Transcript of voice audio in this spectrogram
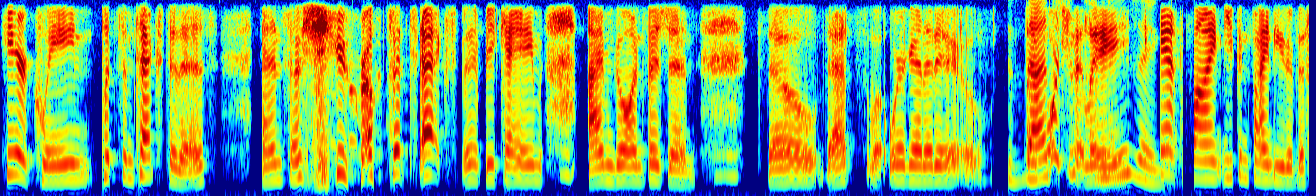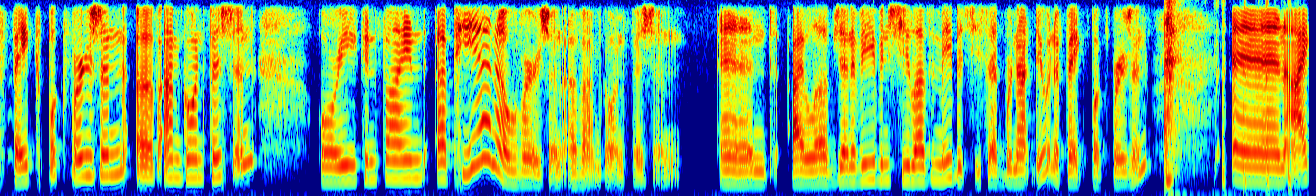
Here, Queen, put some text to this. And so she wrote the text, and it became I'm Going Fishing. So that's what we're gonna do. That's Unfortunately, amazing. you can't find. You can find either the fake book version of I'm Going Fishing, or you can find a piano version of I'm Going Fishing. And I love Genevieve, and she loves me, but she said we're not doing a fake book version. and I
